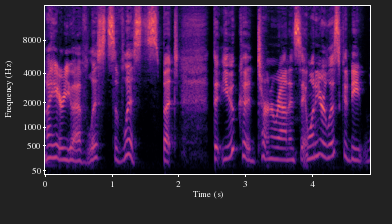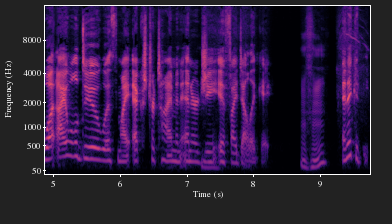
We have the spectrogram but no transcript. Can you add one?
I hear you have lists of lists, but that you could turn around and say one of your lists could be what I will do with my extra time and energy mm-hmm. if I delegate. Mm-hmm. And it could be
